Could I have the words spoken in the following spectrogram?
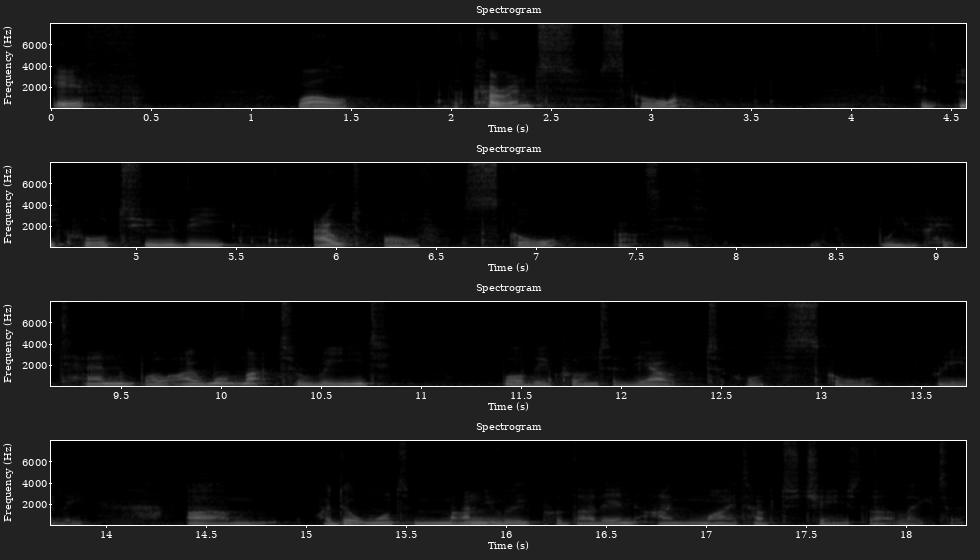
if, well, the current score is equal to the out of score, that is, we've hit 10, well, I want that to read well, the equivalent of the out of score, really. Um, I don't want to manually put that in. I might have to change that later.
